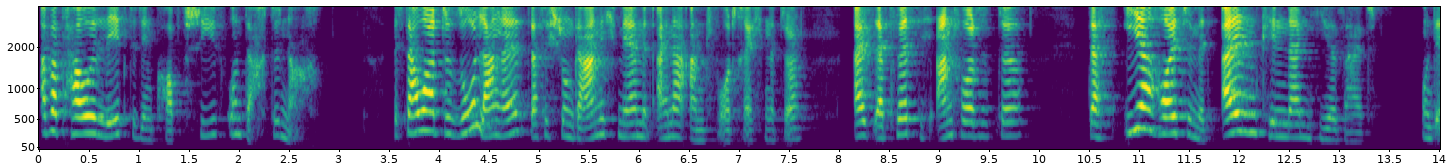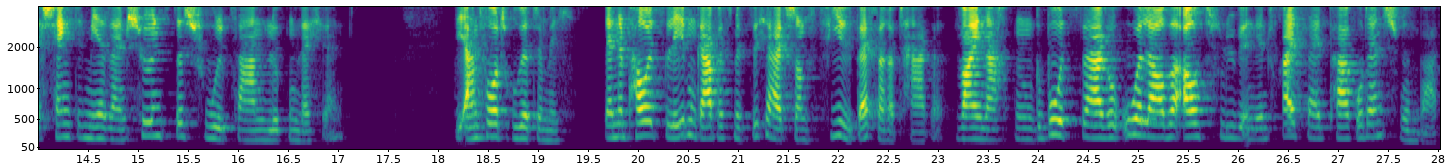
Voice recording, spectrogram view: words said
aber Paul legte den Kopf schief und dachte nach. Es dauerte so lange, dass ich schon gar nicht mehr mit einer Antwort rechnete, als er plötzlich antwortete, dass ihr heute mit allen Kindern hier seid. Und er schenkte mir sein schönstes Schulzahnlückenlächeln. Die Antwort rührte mich, denn in Pauls Leben gab es mit Sicherheit schon viel bessere Tage. Weihnachten, Geburtstage, Urlaube, Ausflüge in den Freizeitpark oder ins Schwimmbad.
